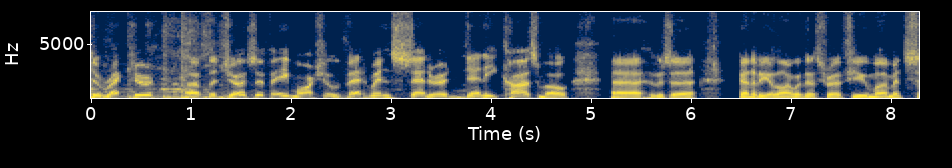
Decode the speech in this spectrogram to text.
Director of the Joseph A. Marshall Veterans Center, Denny Cosmo, who's a going to be along with us for a few moments,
